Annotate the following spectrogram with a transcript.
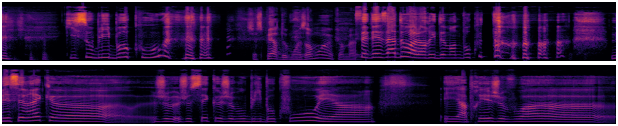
qui s'oublie beaucoup J'espère de moins en moins quand même. c'est des ados alors ils demandent beaucoup de temps mais c'est vrai que euh, je, je sais que je m'oublie beaucoup et euh, et après je vois euh,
